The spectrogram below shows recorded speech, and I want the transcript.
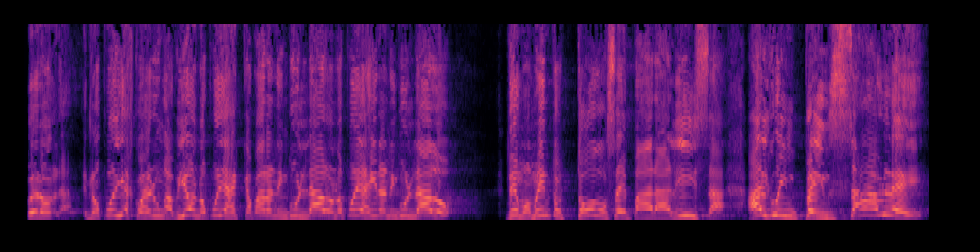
Pero no podías coger un avión, no podías escapar a ningún lado, no podías ir a ningún lado. De momento todo se paraliza, algo impensable.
